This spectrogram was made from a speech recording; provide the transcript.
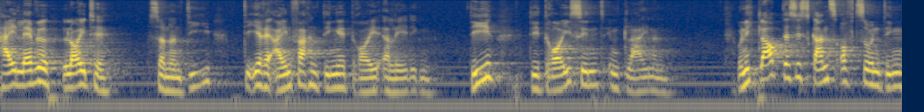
High-Level-Leute, sondern die, die ihre einfachen Dinge treu erledigen. Die, die treu sind im Kleinen. Und ich glaube, das ist ganz oft so ein Ding.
